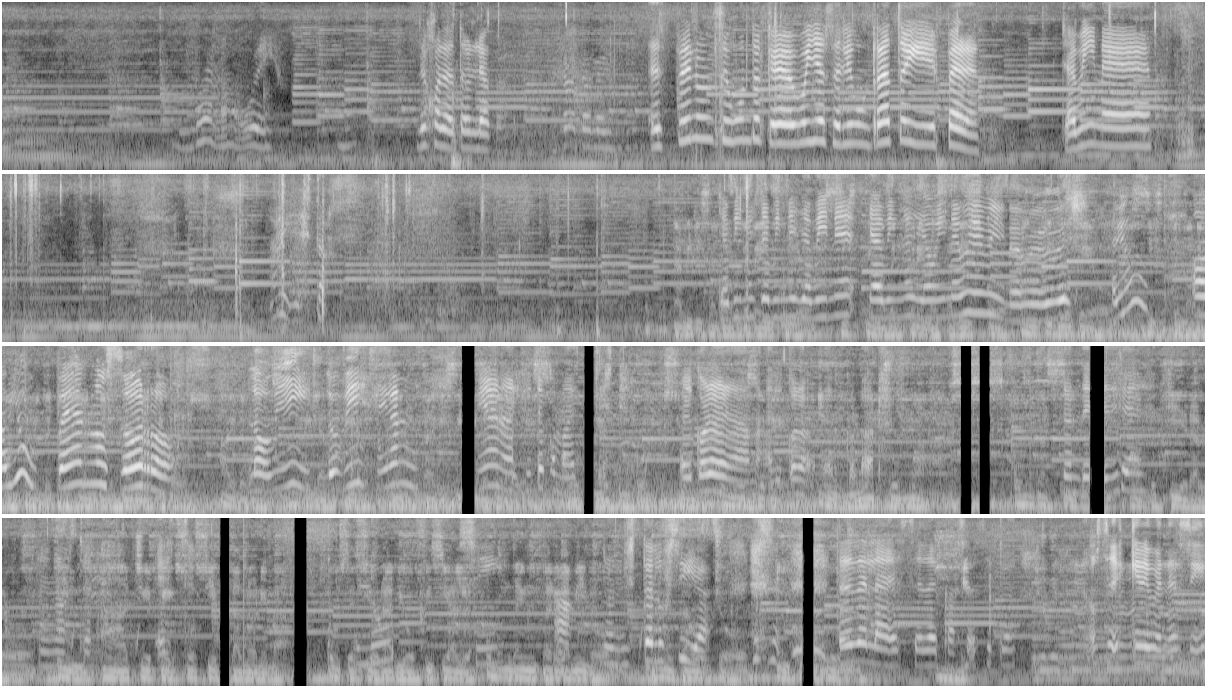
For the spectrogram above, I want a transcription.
Bueno, voy. Dejo la tabla acá. Deja la tabla ahí. Esperen un segundo que voy a salir un rato y esperen. Ya vine. Ahí está. Ya vine, ya vine, ya vine, ya vine, ya vine, me vine, bebé. Había un, había un perro zorro. Lo vi, lo vi. El color. Donde dice Quiéralo. No, este no. HP. Sociedad Anónima. Concesionario oficial Sí. Honda en Ah, Pergamino. ¿dónde está Lucía? Es de la S de casa, así que no se escriben así.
